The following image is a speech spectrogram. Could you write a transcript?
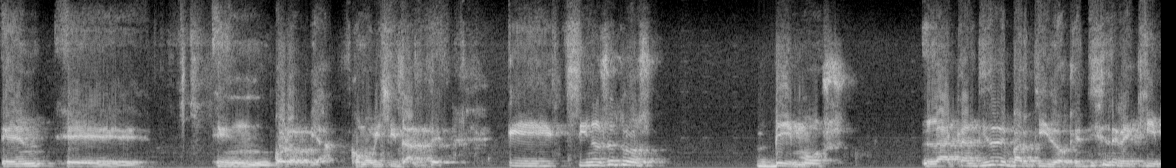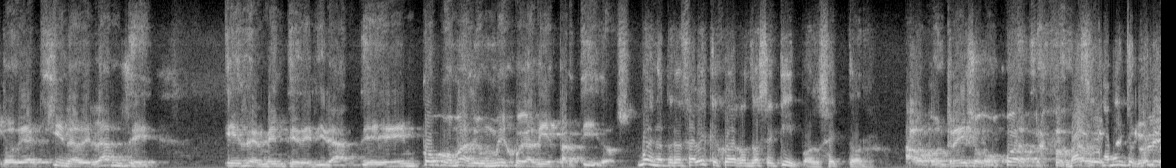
en, eh, en Colombia como visitante. Y si nosotros vemos la cantidad de partidos que tiene el equipo de aquí en adelante, es realmente delirante. En poco más de un mes juega 10 partidos. Bueno, pero sabés que juega con dos equipos, Héctor. Ah, o con tres o con cuatro. Básicamente con dos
